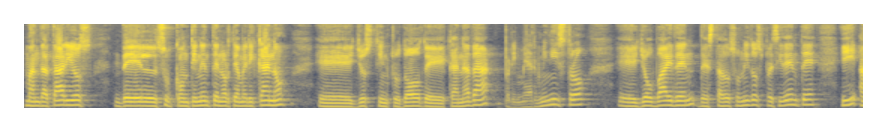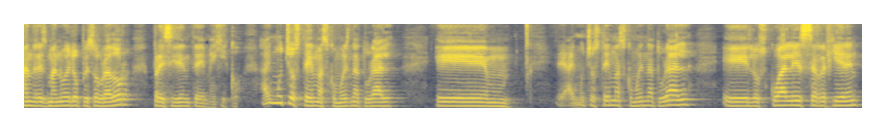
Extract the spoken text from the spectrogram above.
mandatarios del subcontinente norteamericano, eh, Justin Trudeau de Canadá, primer ministro, eh, Joe Biden de Estados Unidos, presidente, y Andrés Manuel López Obrador, presidente de México. Hay muchos temas, como es natural, eh, hay muchos temas, como es natural, los cuales se refieren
